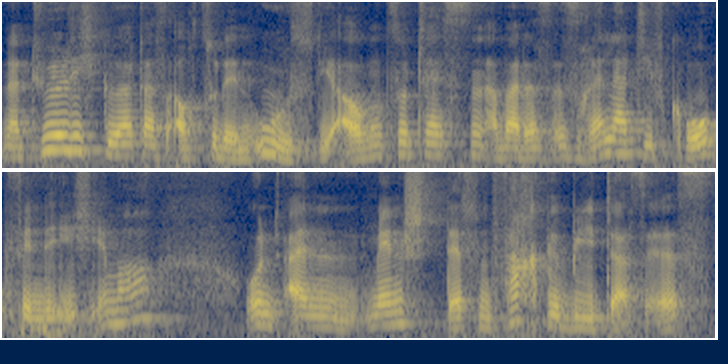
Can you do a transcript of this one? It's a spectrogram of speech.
Natürlich gehört das auch zu den U's, die Augen zu testen, aber das ist relativ grob, finde ich immer. Und ein Mensch, dessen Fachgebiet das ist,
